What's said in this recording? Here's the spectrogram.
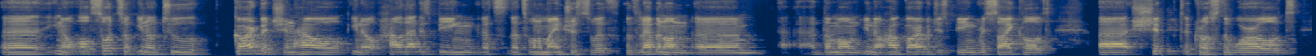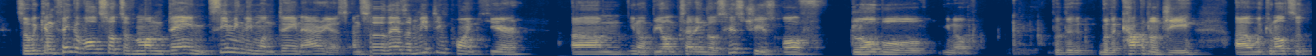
uh, you know all sorts of you know to garbage and how you know how that is being that's that's one of my interests with with lebanon um, at the moment you know how garbage is being recycled uh, shipped across the world. So we can think of all sorts of mundane seemingly mundane areas. And so there's a meeting point here um, you know, beyond telling those histories of global, you know, with the with a capital G, uh, we can also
